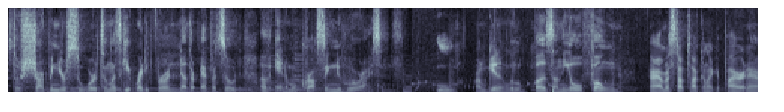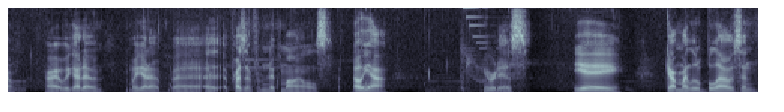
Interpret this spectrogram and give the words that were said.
so sharpen your swords and let's get ready for another episode of Animal Crossing New Horizons. Ooh, I'm getting a little buzz on the old phone. Alright, I'm gonna stop talking like a pirate now. Alright, we got a we got a, uh, a a present from Nook Miles. Oh yeah. Here it is. Yay! Got my little blouse in.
